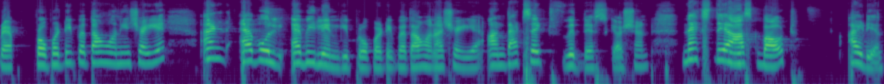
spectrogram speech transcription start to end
प्रॉपर्टी पता होनी चाहिए एंड एबिलियन की प्रॉपर्टी पता होना चाहिए एंड दैट्स इट विद दिस क्वेश्चन नेक्स्ट दे आस्क अबाउट आइडियल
